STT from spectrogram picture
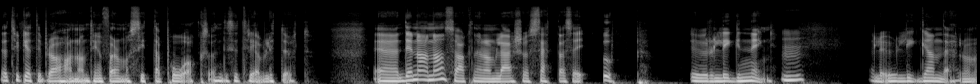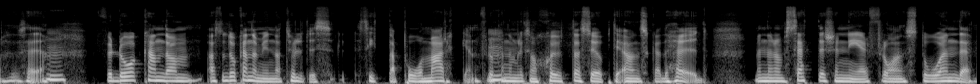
jag tycker att det är bra att ha någonting för dem att sitta på också. Det ser trevligt ut. Eh, det är en annan sak när de lär sig att sätta sig upp ur liggning, Mm. eller ur liggande, eller vad man ska säga. Mm. För då kan, de, alltså då kan de ju naturligtvis sitta på marken, för då Mm. kan de liksom skjuta sig upp till önskad höjd. Men när de sätter sig ner från stående,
